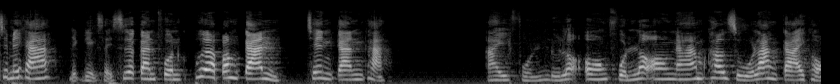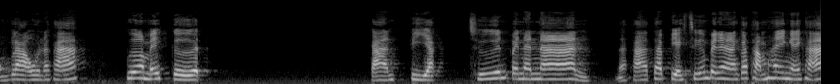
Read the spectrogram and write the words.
ใช่ไหมคะ เด็กๆ ใส่เสื้อกันฝนเพื่อป้องกัน เช่นกันค่ะ ไอฝนหรือละอองฝนละอองน้ำเข้าสู่ร่างกายของเรานะคะ เพื่อไม่เกิด การเปียกชื้นไปนานๆนะคะ ถ้าเปียกชื้นไปนานๆก็ทำให้ไงคะ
